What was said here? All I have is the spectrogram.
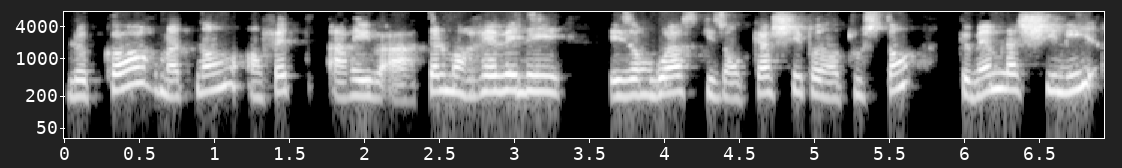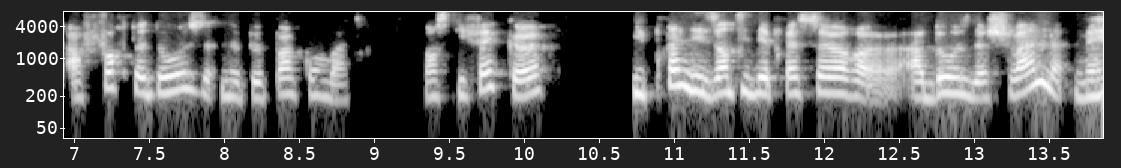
le corps maintenant, en fait, arrive à tellement révéler les angoisses qu'ils ont cachées pendant tout ce temps que même la chimie, à forte dose, ne peut pas combattre. Donc, ce qui fait que ils prennent des antidépresseurs euh, à dose de cheval, mais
